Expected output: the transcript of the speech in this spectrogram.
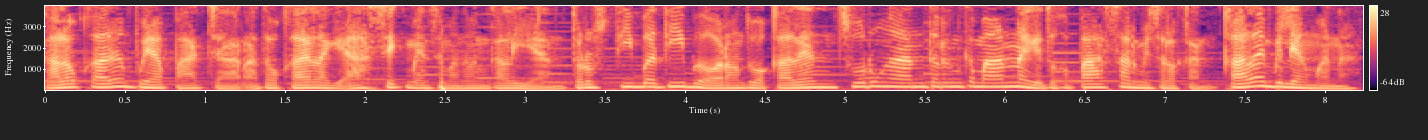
Kalau kalian punya pacar atau kalian lagi asik main sama teman kalian, terus tiba-tiba orang tua kalian suruh nganterin ke mana gitu ke pasar misalkan. Kalian pilih yang mana?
